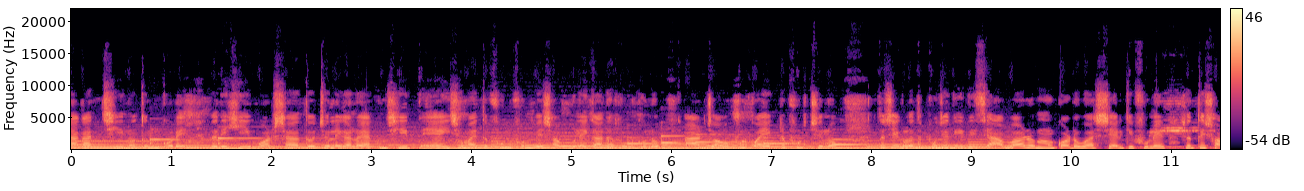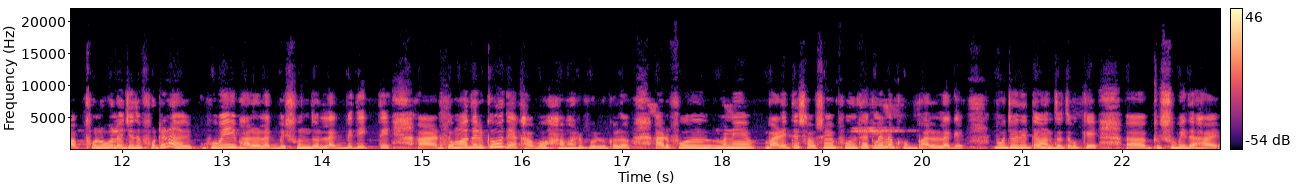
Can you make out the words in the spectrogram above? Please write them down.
লাগাচ্ছি নতুন করে। তো দেখি বর্ষা তো চলে গেল, এখন শীত, এই সময় তো ফুল ফুটবে সবগুলোই, গাঁদা ফুলগুলো। আর জবা ফুল কয়েকটা ফুটছিল, তো সেগুলো তো পুজো দিয়ে দিচ্ছে আবার কটক আসছে আর কি ফুলের। সত্যি সব ফুলগুলো যদি ফুটে না, খুবই ভালো লাগবে, সুন্দর লাগবে। দেখতে। আর তোমাদেরকেও দেখাবো আমার ফুলগুলো। আর ফুল মানে বাড়িতে সবসময় ফুল থাকলে না খুব ভালো লাগে। পুজো দিতে অন্ততপক্ষে সুবিধা হয়।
